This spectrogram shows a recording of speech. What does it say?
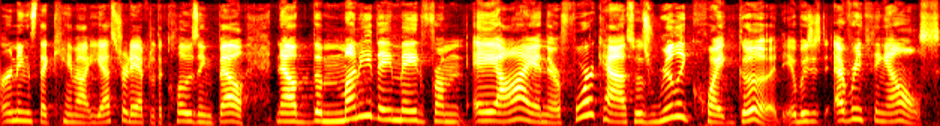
earnings that came out yesterday after the closing bell. Now, the money they made from AI and their forecast was really quite good. It was just everything else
